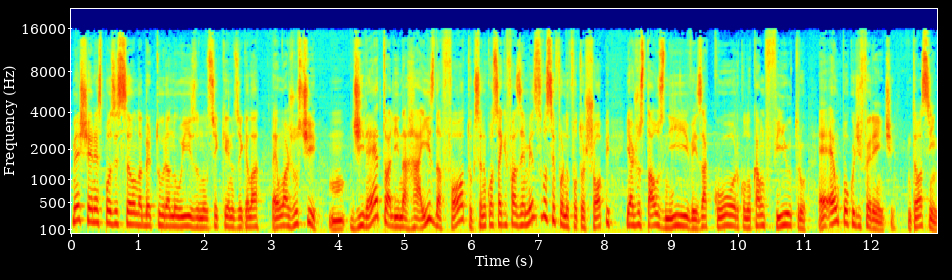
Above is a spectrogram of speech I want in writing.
mexer na exposição, na abertura, no ISO, não sei o que, não sei o que lá. É um ajuste hum, direto ali na raiz da foto que você não consegue fazer mesmo se você for no Photoshop e ajustar os níveis, a cor, colocar um filtro. É, é um pouco diferente. Então, assim,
